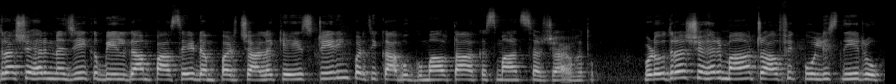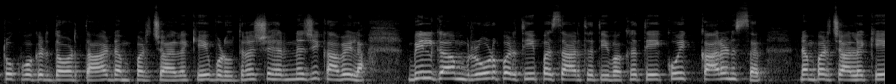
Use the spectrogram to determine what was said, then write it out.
વડોદરા શહેર નજીક બિલગામ પાસે ડમ્પર ચાલકે સ્ટેરિંગ પરથી કાબુ ગુમાવતા અકસ્માત સર્જાયો હતો. વડોદરા શહેરમાં ટ્રાફિક પોલીસની રોકટોક વગર દોડતા ડમ્પર ચાલકે વડોદરા શહેર નજીક આવેલા બિલગામ રોડ પરથી પસાર થતી વખતે કોઈ કારણસર ડમ્પર ચાલકે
